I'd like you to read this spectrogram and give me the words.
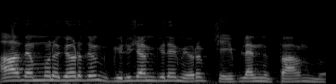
Abi ben bunu gördüm. Güleceğim gülemiyorum. Keyiflendim tamam mı?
